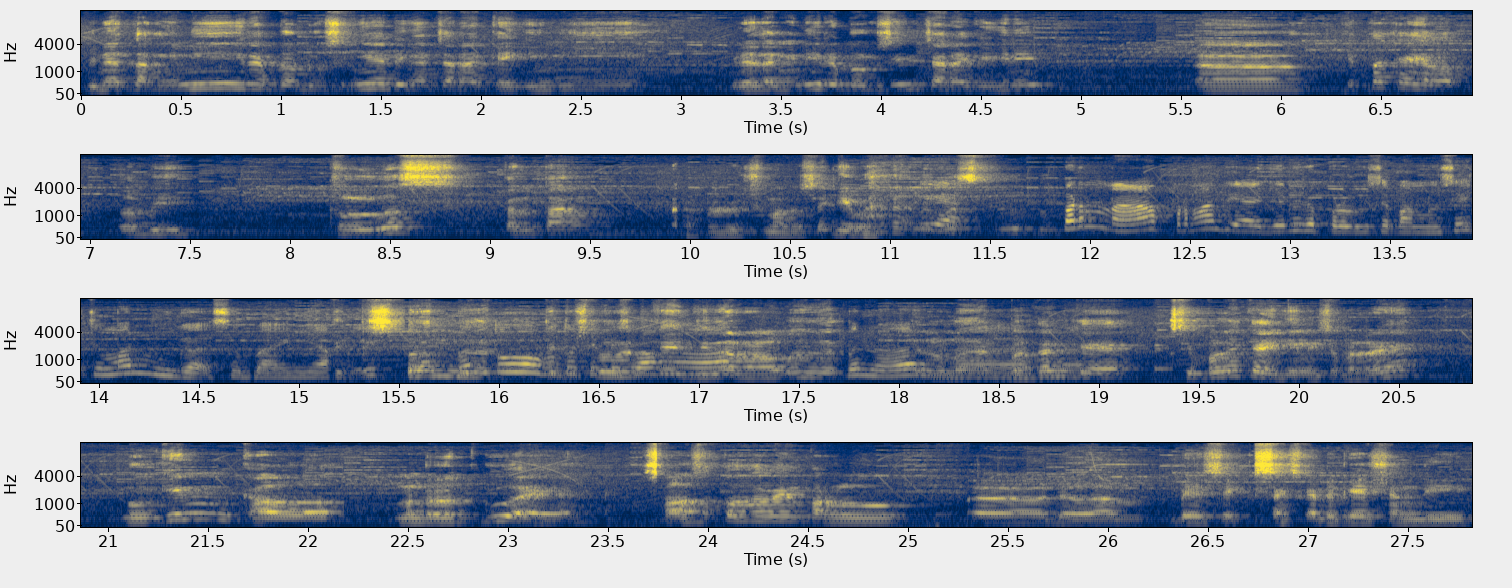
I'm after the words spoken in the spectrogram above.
binatang ini reproduksinya dengan cara kayak gini binatang ini reproduksi cara kayak gini Eh, kita kayak lebih clueless tentang reproduksi manusia gimana? Iya. Pernah pernah diajari reproduksi manusia cuman nggak sebanyak tipis itu. banget betul betul tipis, tipis banget, banget, kayak general banget Bener, General banget. bener, bahkan bener. kayak simpelnya kayak gini sebenarnya mungkin kalau menurut gue ya salah satu hal yang perlu eh, dalam basic sex education di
